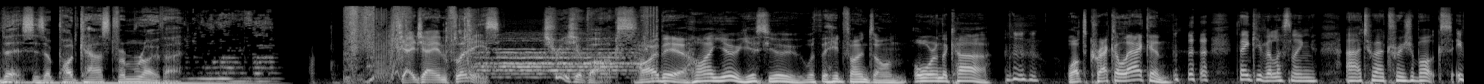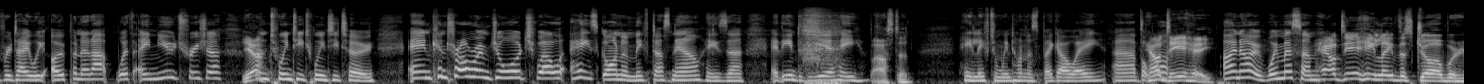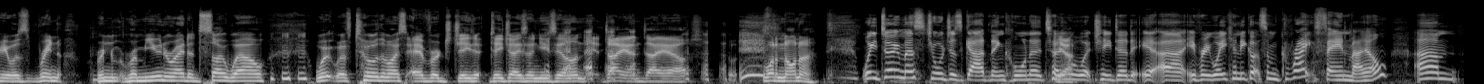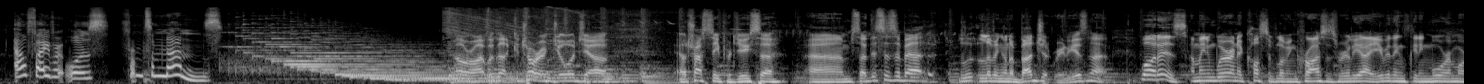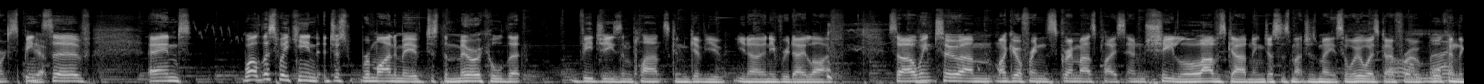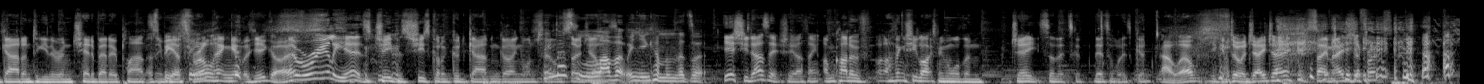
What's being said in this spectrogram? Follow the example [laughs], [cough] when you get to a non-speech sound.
This is a podcast from Rova. JJ and Flinny's Treasure Box. Hi there. Hi, you. Yes, you, with the headphones on or in the car. [laughs] What's crack a lacking? [laughs] Thank you for listening uh, to our treasure box. Every day we open it up with a new treasure Yeah. from 2022. And Control Room George, well, he's gone and left us now. He's uh, at the end of the year, he Bastard. He left and went on his big OE. Uh, but How what- dare he? I know, we miss him. How dare he leave this job where he was ren- ren- remunerated so well, [laughs] worked with two of the most average G- DJs in New Zealand [laughs] day in, day out. What an honour. We do miss George's gardening corner too, Yeah. which he did uh, every week, and he got some great fan mail. Um, our favourite was from some nuns. All right, we've got Control Room George, our, our trusty producer. Um, so this is about li- living on a budget, really, isn't it? Well, it is. I mean, we're in a cost of living crisis, really. Eh? Everything's getting more and more expensive, and well, this weekend it just reminded me of just the miracle that veggies and plants can give you, you know, in everyday life. [laughs] So I went to um, my girlfriend's grandma's place, and she loves gardening just as much as me. So we always go for a walk in the garden together and chat about her plants. Must and be a everything. thrill hanging out with you [laughs] guys. It really is. Jeepers, she's got a good garden going on too. You I'm must so jealous. love it when you come and visit. Yeah, she does actually. I think I'm kind of. I think she likes me more than G, so that's good. That's always good. Oh well, you can do a JJ, same age difference. [laughs]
